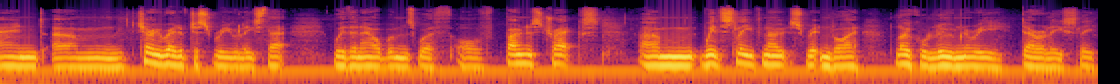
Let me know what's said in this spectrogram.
and um, Cherry Red have just re-released that with an album's worth of bonus tracks um, with sleeve notes written by local luminary Daryl Easlea.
